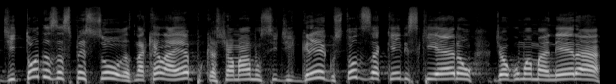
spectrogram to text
de todas as pessoas, naquela época chamavam-se de gregos, todos aqueles que eram, de alguma maneira,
